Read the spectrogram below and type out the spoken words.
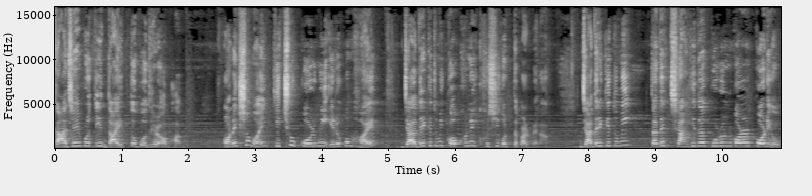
কাজের প্রতি দায়িত্ববোধের অভাব। অনেক সময় কিছু কর্মী এরকম হয় যাদেরকে তুমি কখনোই খুশি করতে পারবে না। যাদেরকে তুমি তাদের চাহিদা পূরণ করার পরেও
